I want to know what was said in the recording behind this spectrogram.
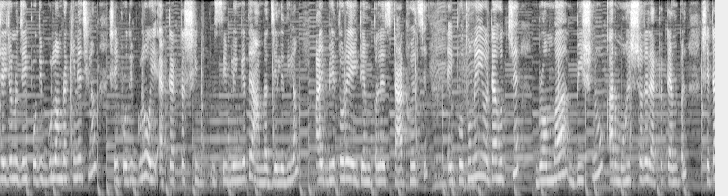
সেই জন্য যেই প্রদীপগুলো আমরা কিনেছিলাম, সেই প্রদীপগুলো ওই একটা একটা শিব, শিবলিঙ্গেতে আমরা জেলে দিলাম। আর ভেতরে এই টেম্পলে স্টার্ট হয়েছে। এই প্রথমেই ওটা হচ্ছে ব্রহ্মা, বিষ্ণু আর মহেশ্বরের একটা টেম্পল সেটা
